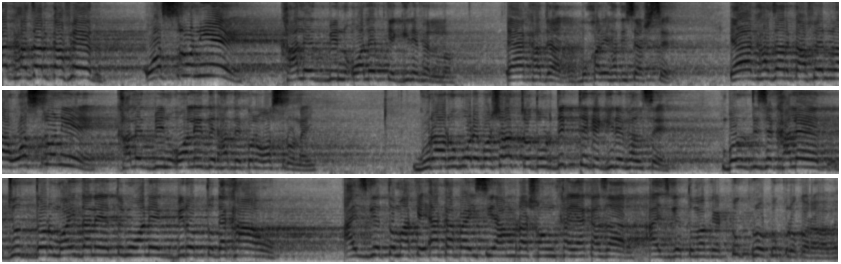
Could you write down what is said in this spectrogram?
এক হাজার কাফের অস্ত্র নিয়ে খালেদ বিন ওয়ালেদকে ঘিরে ফেলল। এক হাজার, বুখারি হাদিসে আসছে। এক হাজার কাফেররা অস্ত্র নিয়ে খালেদ বিন ওয়ালিদের হাতে কোনো অস্ত্র নাই। গুড়ার উপরে বসা চতুর্দিক থেকে ঘিরে ফেলছে। বলতেছে, খালেদ, যুদ্ধর ময়দানে তুমি অনেক বীরত্ব দেখাও। আজকে তোমাকে একা পাইছি, আমরা সংখ্যায় এক হাজার। আজকে তোমাকে টুকরো টুকরো করা হবে।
